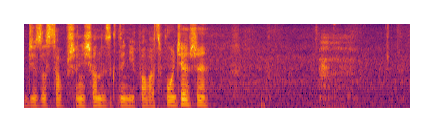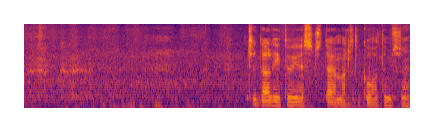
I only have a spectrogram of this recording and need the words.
gdzie został przeniesiony z Gdyni Pałac Młodzieży. Czy dalej tu jest? Czytałem artykuł o tym, że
